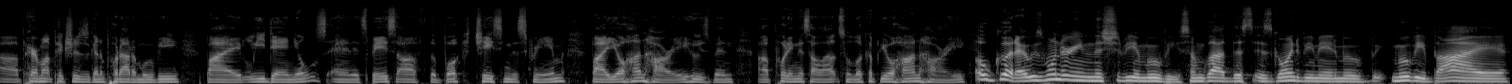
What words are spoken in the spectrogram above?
Uh, Paramount Pictures is going to put out a movie by Lee Daniels, and it's based off the book Chasing the Scream by Johann Hari, who's been uh, putting this all out. So look up Johann Hari. Oh, good. I was wondering this should be a movie, so I'm glad this is going to be made a move, movie by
